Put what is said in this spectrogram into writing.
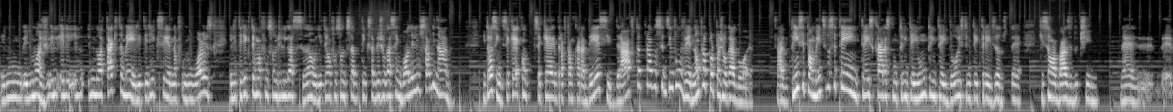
ele não, ele não ele, ele, ele, no ataque também, ele teria que ser, no Warriors, ele teria que ter uma função de ligação, ele tem uma função de saber, tem que saber jogar sem bola, ele não sabe nada. Então, assim, você quer, você quer draftar um cara desse, drafta para você desenvolver, não para pôr para jogar agora sabe? Principalmente se você tem três caras com 31, 32, 33 anos, é, que são a base do time. Né? É,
